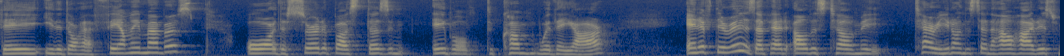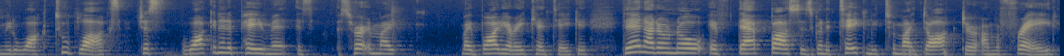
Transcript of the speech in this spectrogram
they either don't have family members or the SRTA bus doesn't able to come where they are. And if there is, I've had elders tell me, Terry, you don't understand how hard it is for me to walk two blocks. Just walking in the pavement is, is hurting my my body already can't take it. Then I don't know if that bus is going to take me to my doctor. I'm afraid.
